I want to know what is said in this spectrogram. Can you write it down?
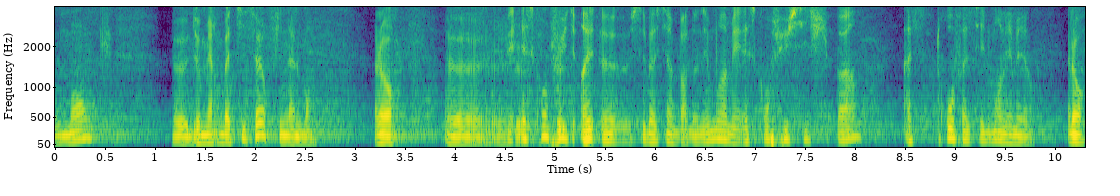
on manque euh, de maires bâtisseurs finalement. Alors, Euh, je- Est-ce qu'on je- euh, euh, Sébastien, pardonnez-moi, mais est-ce qu'on fustige pas assez- trop facilement les maires Alors,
